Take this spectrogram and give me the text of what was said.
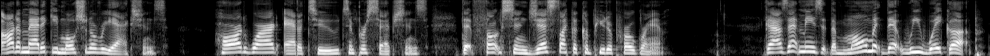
automatic emotional reactions, hardwired attitudes and perceptions that function just like a computer program. Guys, that means that the moment that we wake up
